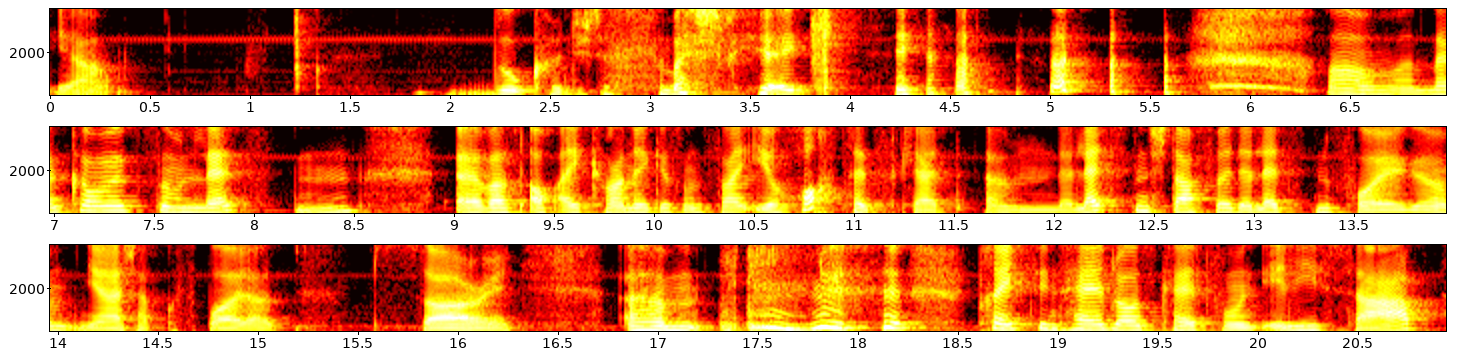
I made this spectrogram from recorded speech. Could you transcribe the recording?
Ja. So könnte ich das zum Beispiel erklären. oh Mann, dann kommen wir zum letzten äh, was auch iconic ist, und zwar ihr Hochzeitskleid ähm, der letzten Staffel, der letzten Folge. Ja, ich habe gespoilert. Sorry. Ähm, trägt sie ein hellblaues Kleid von Elise Saab.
